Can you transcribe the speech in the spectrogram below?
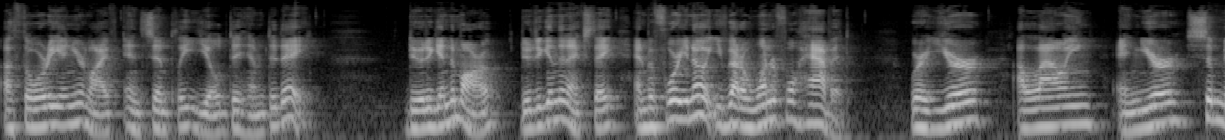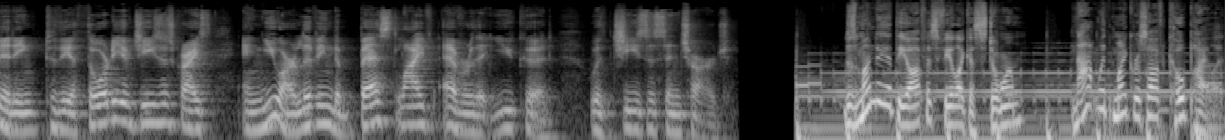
authority in your life and simply yield to Him today? Do it again tomorrow do it again the next day. And before you know it, you've got a wonderful habit where you're allowing and you're submitting to the authority of Jesus Christ and you are living the best life ever that you could with Jesus in charge. Does Monday at the office feel like a storm? Not with Microsoft Copilot.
